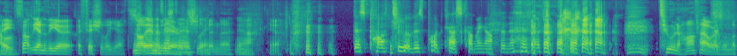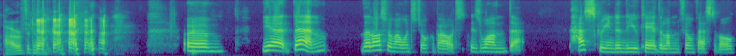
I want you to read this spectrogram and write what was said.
Hey, on. it's not the end of the year officially yet. Not the end of the year still officially. in there. yeah. Yeah. There's part two of this podcast coming up, and Two and a half hours on the power of the dog. um, yeah. Then the last film I want to talk about is one that has screened in the UK at the London Film Festival.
